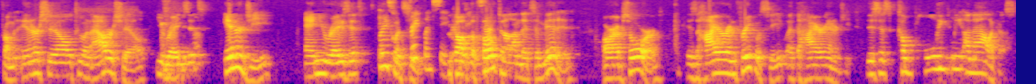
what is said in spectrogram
from an inner shell to an outer shell, you raise its energy and you raise its frequency. It's frequency. Because the Exactly. photon that's emitted or absorbed is higher in frequency at the higher energy. This is completely analogous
